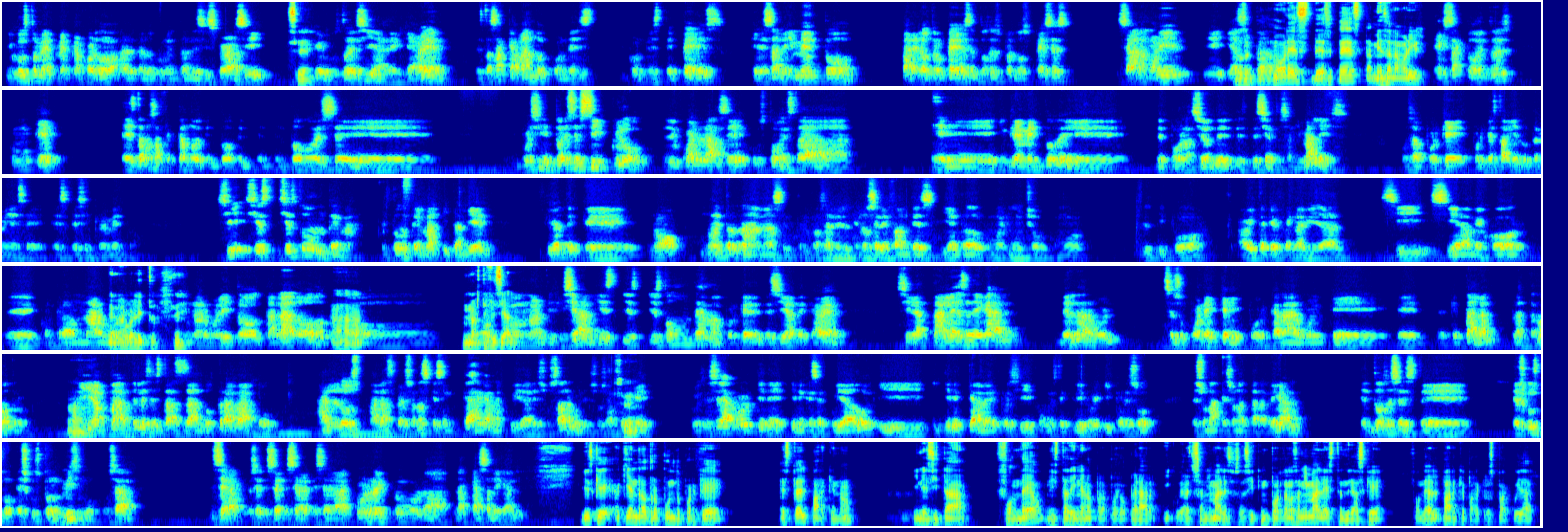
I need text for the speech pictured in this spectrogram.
Y justo me, me, me acuerdo al, al documental de Seaspiracy, Sí, que justo decía de que, a ver, estás acabando con, es- con este pez, que es alimento para el otro pez, entonces pues los peces se van a morir y, y los así todo. depredadores de ese pez también se van a morir. Exacto, entonces como que estamos afectando en, to- en- en- en todo ese, pues sí, en todo ese ciclo, el cual hace justo esta eh, incremento de, de población de, de- de ciertos animales. O sea, ¿por qué, por qué está habiendo también ese, ese, ese incremento? Sí, sí es, sí es todo un tema, es todo un tema y también fíjate que no, no entra nada más en, o sea, en, el- en los elefantes y ha entrado como en mucho, como del tipo, ahorita que fue Navidad, si, si era mejor eh, comprar un árbol, El arbolito, sí. un arbolito talado Ajá. o, Uno artificial. o uno artificial. Y es, y, es, y es todo un tema, porque decían de que, a ver, si la tala es legal del árbol, se supone que por cada árbol que, que, que talan, plantan otro. Y Ajá. aparte les estás dando trabajo a, los, a las personas que se encargan a cuidar esos árboles. O sea, Sí. porque pues ese árbol tiene, tiene que ser cuidado y, y tiene que haber, pues sí, como este equilibrio y por eso es una, es una tara legal. Entonces, este, es justo, es justo lo mismo. O sea, ¿será, se- se- será, será correcto la, la casa legal? Y es que aquí entra otro punto, porque está el parque, ¿no? y necesita fondeo, necesita dinero para poder operar y cuidar a sus animales. O sea, si te importan los animales, tendrías que fondear el parque para que los pueda cuidar.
